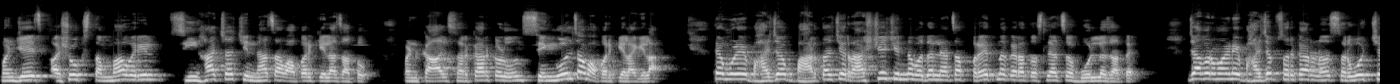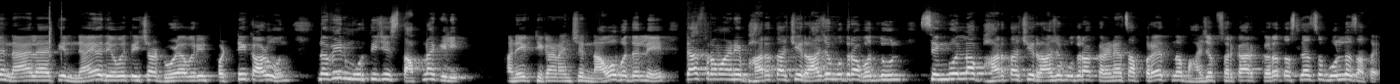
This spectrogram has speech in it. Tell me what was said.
म्हणजेच अशोक स्तंभावरील सिंहाच्या चिन्हाचा वापर केला जातो. पण काल सरकारकडून सेंगोलचा वापर केला गेला. त्यामुळे भाजप भारताचे राष्ट्रीय चिन्ह बदलण्याचा प्रयत्न करत असल्याचं बोललं जातं ज्याप्रमाणे भाजप सरकारनं सर्वोच्च न्यायालयातील न्यायदेवतेच्या डोळ्यावरील पट्टी काढून नवीन मूर्तीची स्थापना केली. अनेक ठिकाणांचे नावं बदलले. त्याचप्रमाणे भारताची राजमुद्रा बदलून सेंगोलला भारताची राजमुद्रा करण्याचा प्रयत्न भाजप सरकार करत असल्याचं बोललं जात आहे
